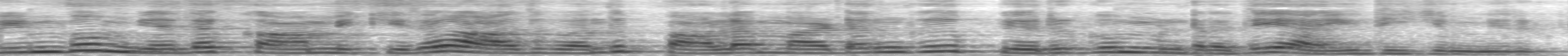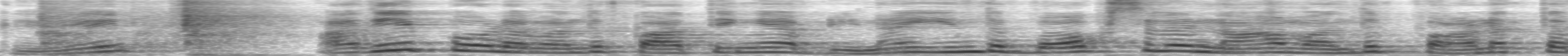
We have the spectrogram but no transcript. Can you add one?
பிம்பம் எதை காமிக்குதோ அது வந்து பல மடங்கு பெருகும்ன்றதே ஐதீகம் இருக்குது அதே போல் வந்து பார்த்தீங்க அப்படின்னா இந்த பாக்ஸில் நான் வந்து பணத்தை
